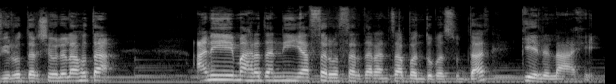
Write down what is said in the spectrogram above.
विरोध दर्शवलेला होता. आणि महाराजांनी या सर्व सरदारांचा बंदोबस्त सुद्धा केलेला आहे.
